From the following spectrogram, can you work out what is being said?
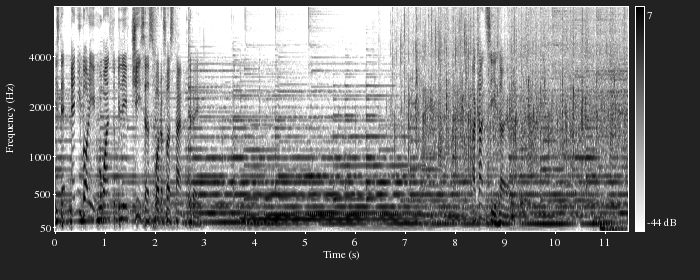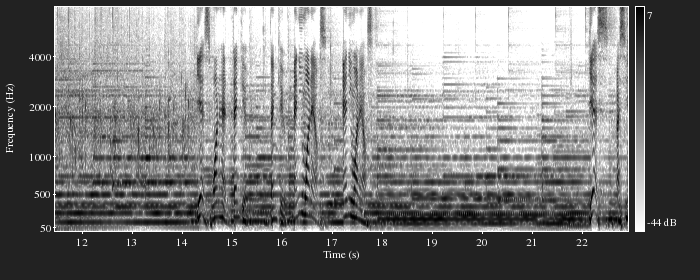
Is there anybody who wants to believe Jesus for the first time today? I can't see, sorry. Yes, one hand. Thank you. Thank you. Anyone else? Anyone else? Yes, I see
